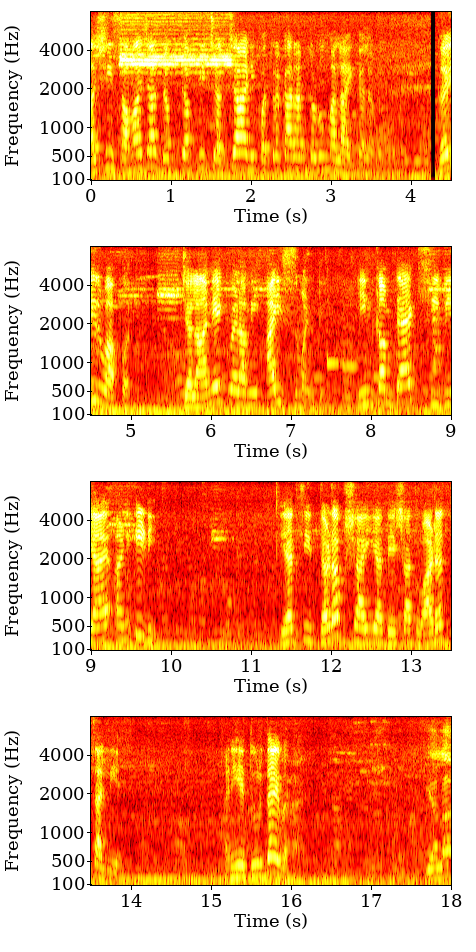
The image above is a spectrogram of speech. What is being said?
अशी समाजात दपदपती चर्चा आणि पत्रकारांकडून मला ऐकायला मिळते. गैरवापर ज्याला अनेक वेळा मी आईस म्हणते. इन्कम टॅक्स सीबीआय आणि ईडी. याची दडपशाही या देशात वाढत चालली आहे. आणि हे दुर्दैव याला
